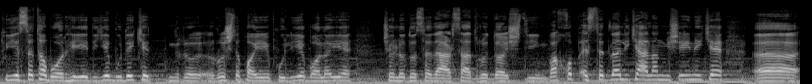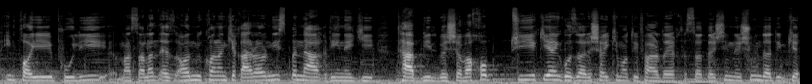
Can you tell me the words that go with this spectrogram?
توی سه تا برهه دیگه بوده که رشد پایه پولی بالای 42 درصد رو داشتیم و خب استدلالی که الان میشه اینه که این پایه پولی مثلا اذعان می‌کنن که قرار نیست به نقدینگی تبدیل بشه. و خب توی یکی از گزارش هایی که ما توی فردا اقتصاد داشتیم نشون دادیم که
